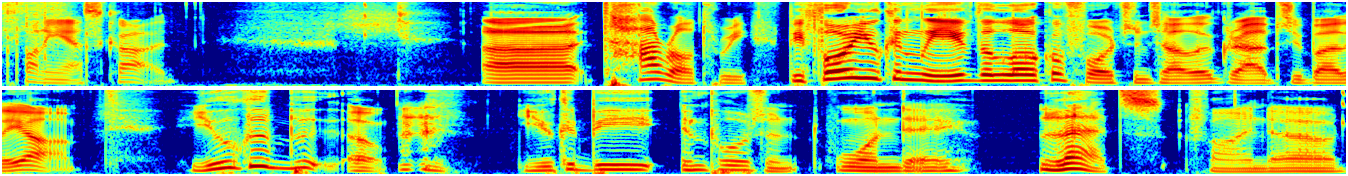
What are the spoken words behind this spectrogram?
funny ass card. Uh, tarotry. Before you can leave, the local fortune teller grabs you by the arm. You could be, oh, you could be important one day. Let's find out.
